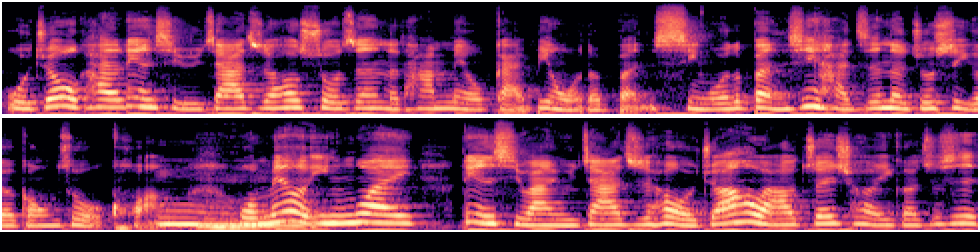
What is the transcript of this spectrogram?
我觉得我开始练习瑜伽之后，说真的，它没有改变我的本性，我的本性还真的就是一个工作狂。嗯我没有因为练习完瑜伽之后，我觉得啊我要追求一个就是。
